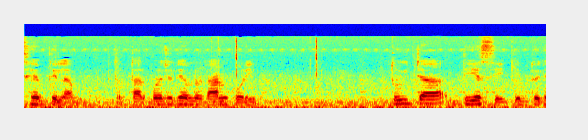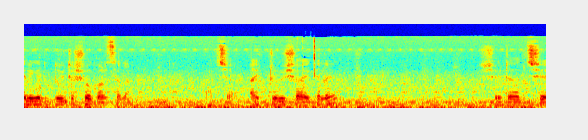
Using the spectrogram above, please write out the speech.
সেভ দিলাম। তো তারপরে যদি আমরা রান করি, দুইটা দিয়েছি, কিন্তু এখানে কিন্তু দুইটা শো করছে না। আচ্ছা আরেকটু বিষয় এখানে। সেটা হচ্ছে,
